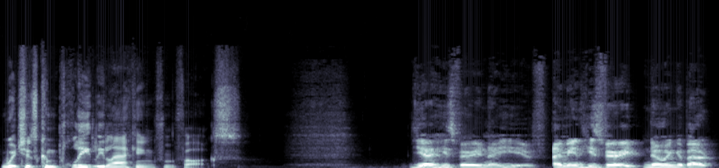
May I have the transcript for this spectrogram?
which is completely lacking from Fox. Yeah, he's very naive. I mean, he's very knowing about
